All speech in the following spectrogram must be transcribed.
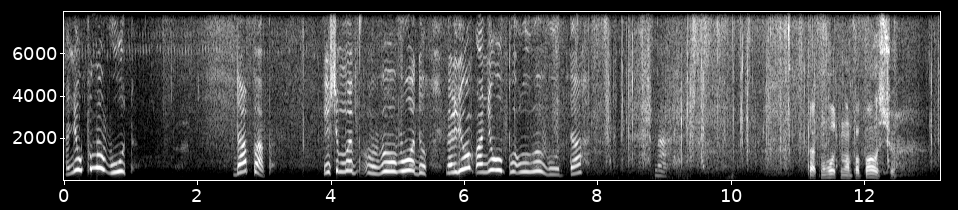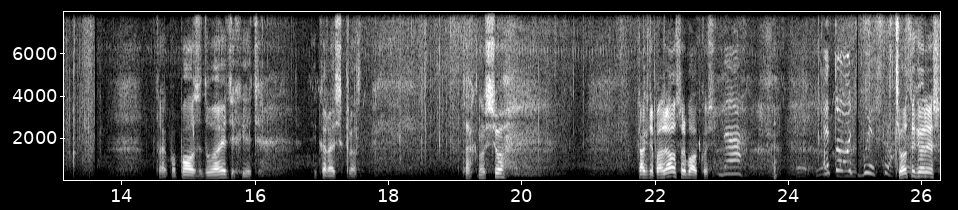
они уплывут. Да, пап? Если мы в воду нальем, они уплывут, да? На. Так, ну вот нам попалось что. Так, попалось два этих и эти. И карасик красный. Так, ну все. Как тебе понравилась рыбалка, Кость? Да. Это очень быстро. Чего ты говоришь?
